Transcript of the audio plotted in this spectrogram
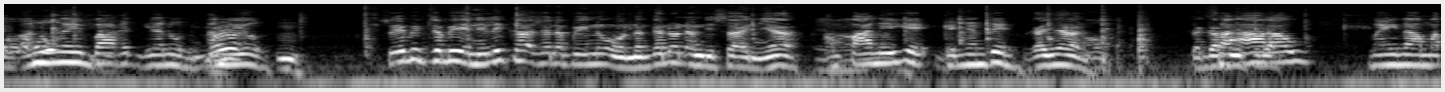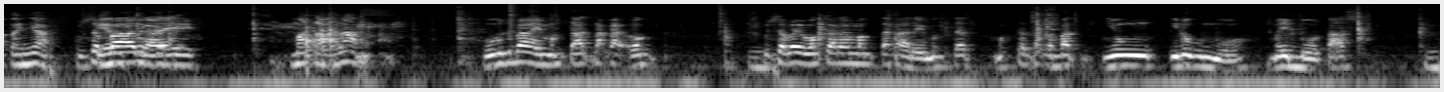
O, ano ngayon, bakit ganun? Ano yun? Mm. So, ibig sabihin, nilikha siya ng Pinoon na ganun ang design niya. Ang panigi, ganyan din. Ganyan. O, Sa sa gabi sila. araw, may namata niya. Kung sa Pero bagay- gabi, matalas. Kung sabay, magtataka, wag, kung sabay, wag ka na magtaka rin, magtat, magtataka ba't yung ilong mo may butas? Hmm.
